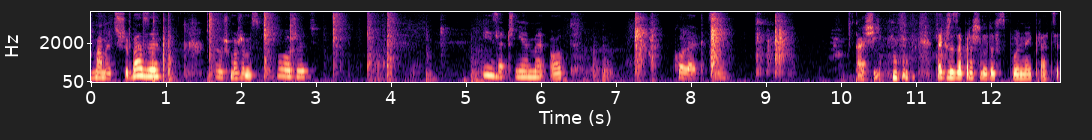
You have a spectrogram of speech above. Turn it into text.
Mamy trzy bazy. To już możemy sobie włożyć. I zaczniemy od kolekcji Kasi. Także zapraszam do wspólnej pracy.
